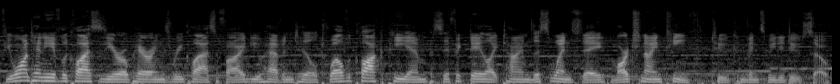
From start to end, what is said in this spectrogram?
If you want any of the Class Zero pairings reclassified, you have until 12 o'clock p.m. Pacific Daylight Time this Wednesday, March 19th, to convince me to do so.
